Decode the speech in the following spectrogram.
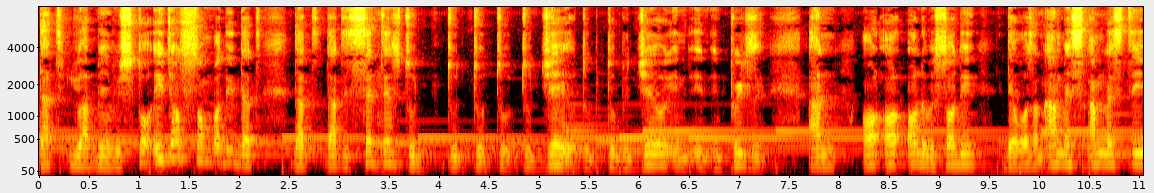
that you have been restored. It's just somebody that that that is sentenced to to to to, to jail, to, to be jailed in, in, in prison, and all, all, all, of a sudden there was an amnesty.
